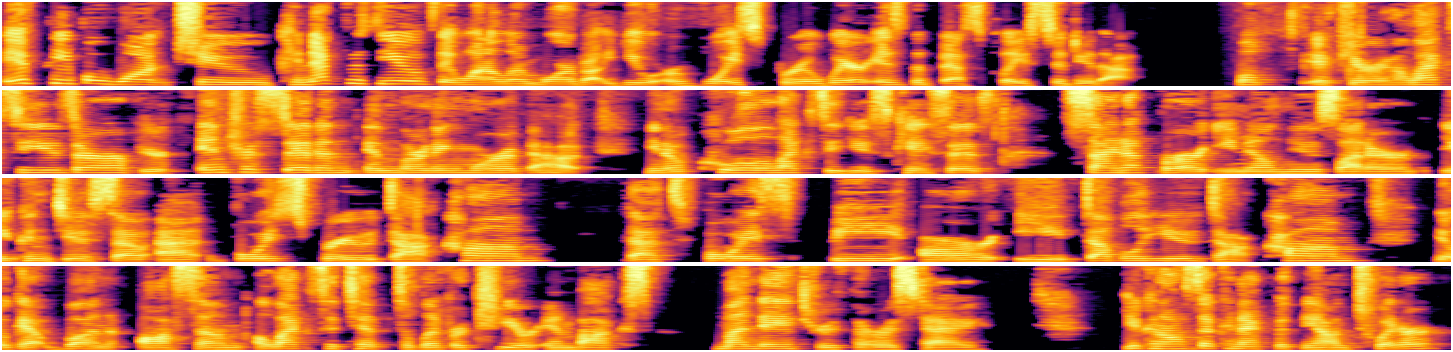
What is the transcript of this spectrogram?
If people want to connect with you, if they want to learn more about you or Voice Brew, where is the best place to do that? well, if you're an Alexa user, if you're interested in, in learning more about, you know, cool Alexa use cases, sign up for our email newsletter. You can do so at voicebrew.com. That's voice, B-R-E-W dot com. You'll get one awesome Alexa tip delivered to your inbox Monday through Thursday. You can also connect with me on Twitter.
